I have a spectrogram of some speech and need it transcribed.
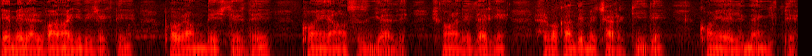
Demirel Van'a gidecekti. Programı değiştirdi. Konya'ya ansızın geldi. Şimdi ona dediler ki Erbakan demir çarık giydi. Konya elinden gitti.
